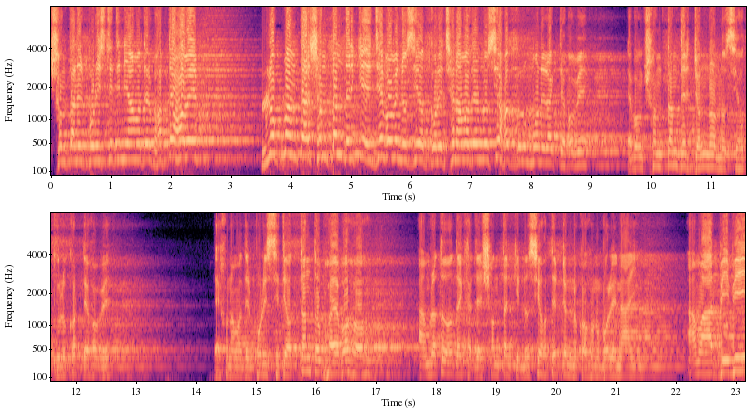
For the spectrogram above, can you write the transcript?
সন্তানের পরিস্থিতি নিয়ে আমাদের ভাবতে হবে। লোকমান তার সন্তানদেরকে যেভাবে নসিহত করেছেন, আমাদের নসিহতগুলো মনে রাখতে হবে এবং সন্তানদের জন্য নসিহতগুলো করতে হবে। এখন আমাদের পরিস্থিতি অত্যন্ত ভয়াবহ। আমরা তো দেখা যায় সন্তানকে নসিহতের জন্য কখনো বলে নাই। আমার বিবি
